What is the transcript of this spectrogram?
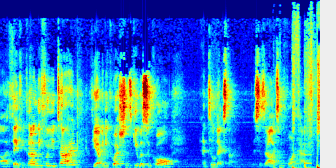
uh, thank you kindly for your time. If you have any questions, give us a call. Until next time, this is Alex with Habit.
